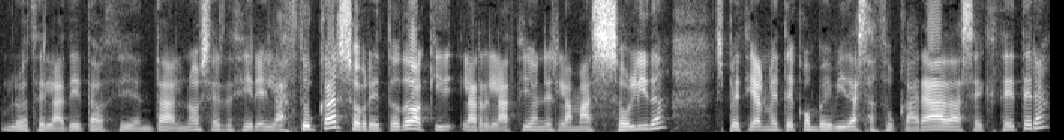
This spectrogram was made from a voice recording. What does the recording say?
los de la dieta occidental, ¿no? es decir, el azúcar sobre todo aquí la relación es la más sólida, especialmente con bebidas azucaradas, etcétera,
